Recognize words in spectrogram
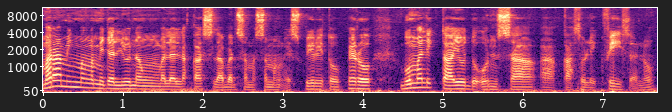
Maraming mga medalyon ang malalakas laban sa masamang espiritu pero bumalik tayo doon sa ah, Catholic faith ano?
